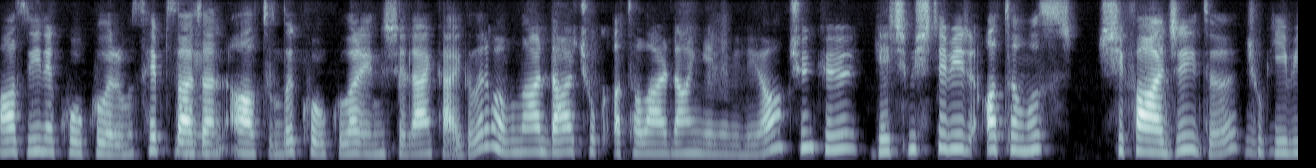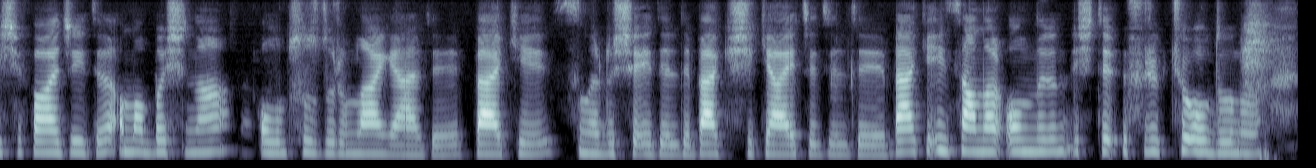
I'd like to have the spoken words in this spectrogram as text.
Bazı yine korkularımız, hep zaten altında korkular, endişeler, kaygılar ama bunlar daha çok atalardan gelebiliyor. Çünkü geçmişte bir atamız şifacıydı, çok iyi bir şifacıydı ama başına olumsuz durumlar geldi. Belki sınır dışı edildi, belki şikayet edildi, belki insanlar onların işte üfürükçü olduğunu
